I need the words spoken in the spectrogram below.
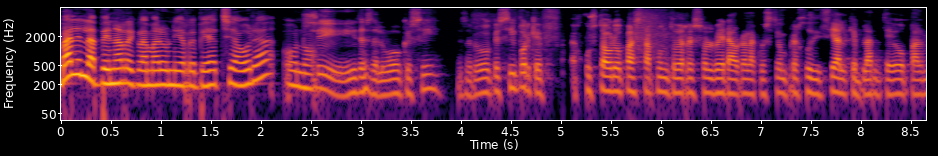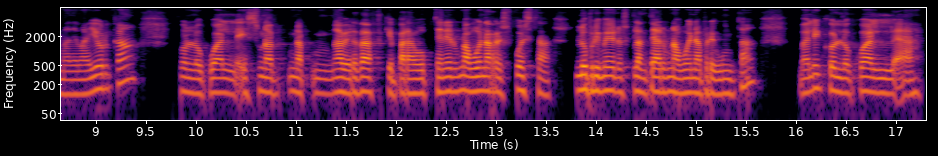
¿vale la pena reclamar un IRPH ahora o no? Sí, desde luego que sí. Desde luego que sí, porque justo Europa está a punto de resolver ahora la cuestión prejudicial que planteó Palma de Mallorca, con lo cual es una, verdad que para obtener una buena respuesta lo primero es plantear una buena pregunta, ¿vale? Con lo cual a,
